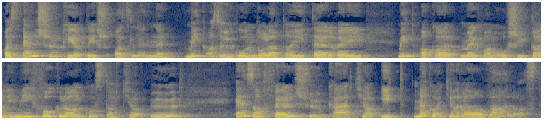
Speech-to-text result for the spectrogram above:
Az első kérdés az lenne, mik az ő gondolatai, tervei, mit akar megvalósítani, mi foglalkoztatja őt, ez a felső kártya itt megadja rá a választ.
